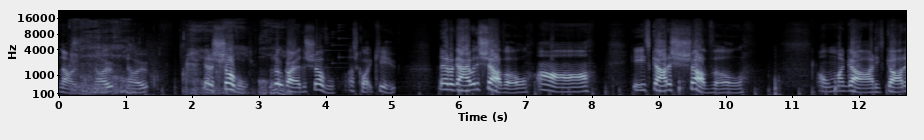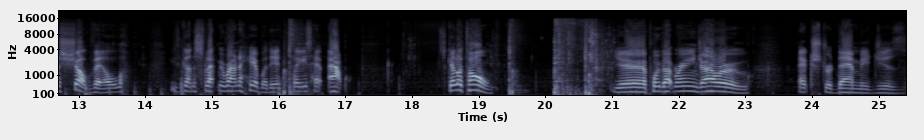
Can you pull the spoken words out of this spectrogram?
No. No. No. He had a shovel. The little guy had the shovel. That's quite cute. Little guy with a shovel. Aww. He's got a shovel. Oh my god, he's got a shovel. He's gonna slap me around the head with it. Please help. Ow. Skeleton! Yeah, point blank range arrow. Extra damages.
